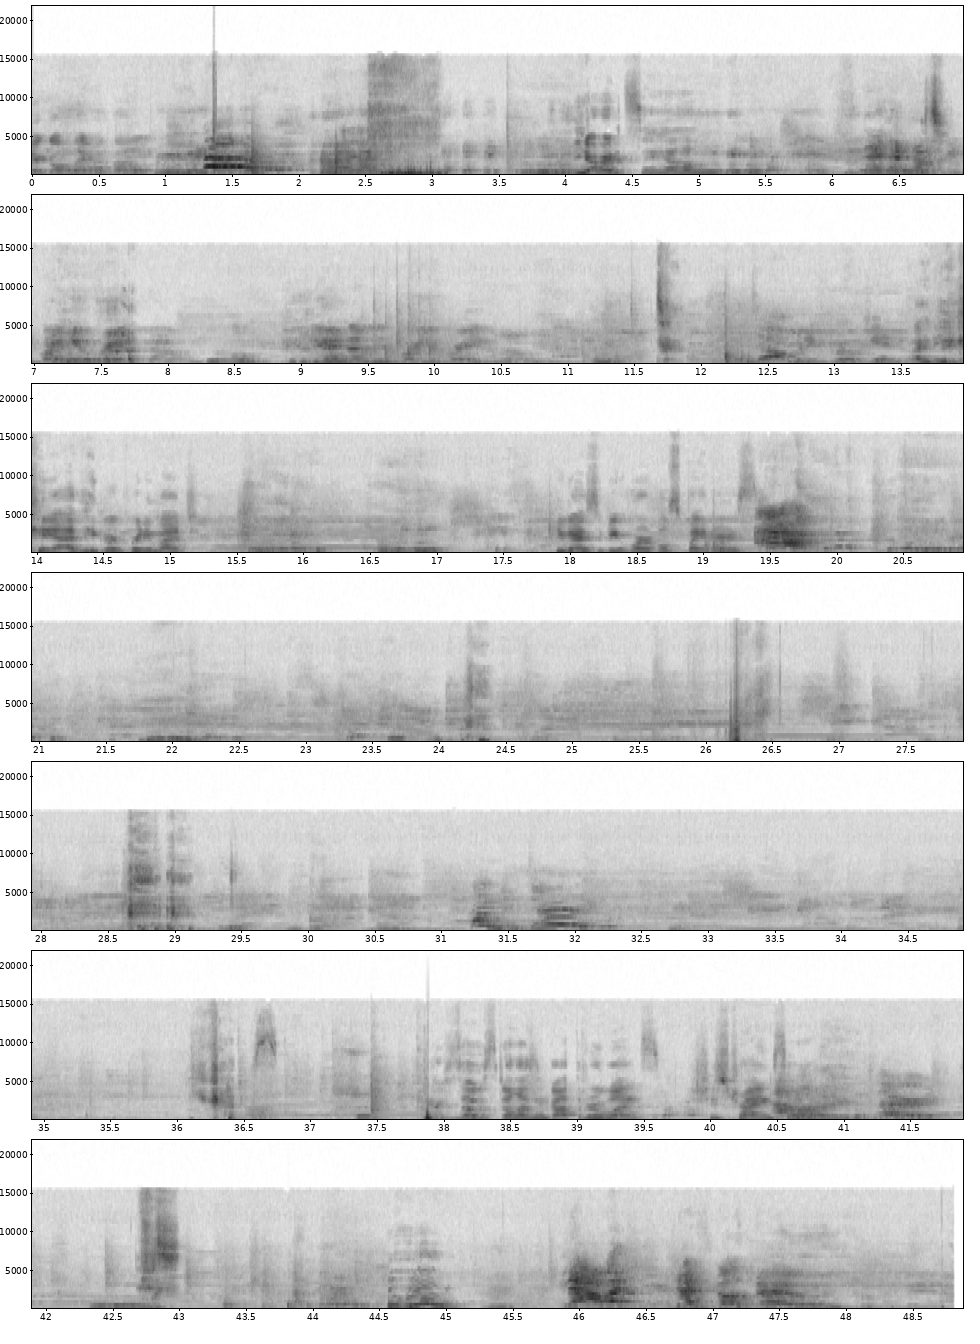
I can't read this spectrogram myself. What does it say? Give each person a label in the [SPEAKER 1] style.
[SPEAKER 1] picture. Go play with them. Yard sale.
[SPEAKER 2] Stand up before you break them. Stand up before you break them. It's already broken.
[SPEAKER 1] I think yeah, I think we're pretty much. You guys would be horrible spiders. Zoey still hasn't got through once. She's trying so hard.
[SPEAKER 2] Third.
